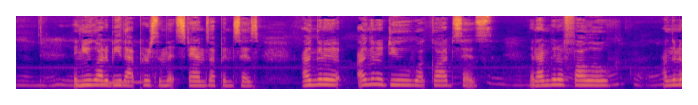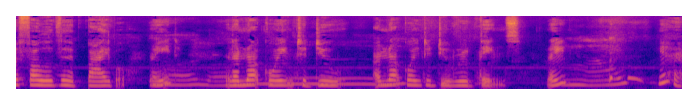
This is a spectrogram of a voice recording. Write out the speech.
Mm-hmm. And you got to be that person that stands up and says, "I'm going to I'm going to do what God says and I'm going to follow I'm going to follow the Bible, right? And I'm not going to do I'm not going to do rude things." Right? Yeah.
